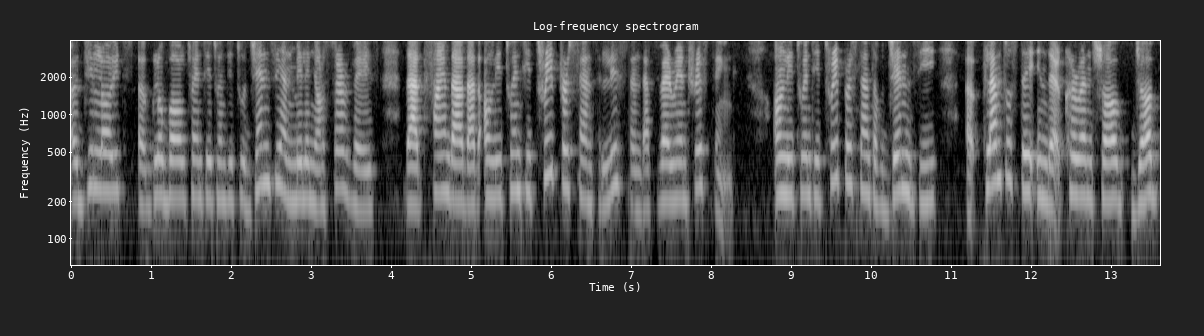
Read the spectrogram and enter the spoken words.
a deloitte a global 2022 gen z and millennial surveys that find out that only 23% listen. That's very interesting. Only 23% of gen z uh, plan to stay in their current job job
